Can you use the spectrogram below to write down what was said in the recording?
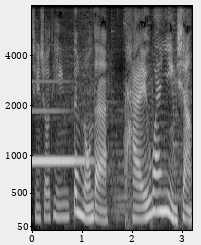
请收听邓荣的《台湾印象》。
